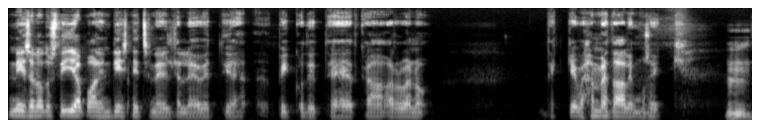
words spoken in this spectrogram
niin sanotusti Japanin Disney Channelilta löydettyjä pikkutyttöjä, jotka on ruvennut tekemään vähän metallimusiikkia. Mm.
